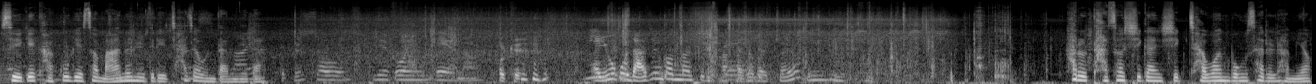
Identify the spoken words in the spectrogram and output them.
세계 각국에서 많은 이들이 찾아온답니다. So we're going there now. Okay. 아, 요거 낮은 것만 좀 다 가져갈까요? 하루 다섯 시간씩 자원봉사를 하며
